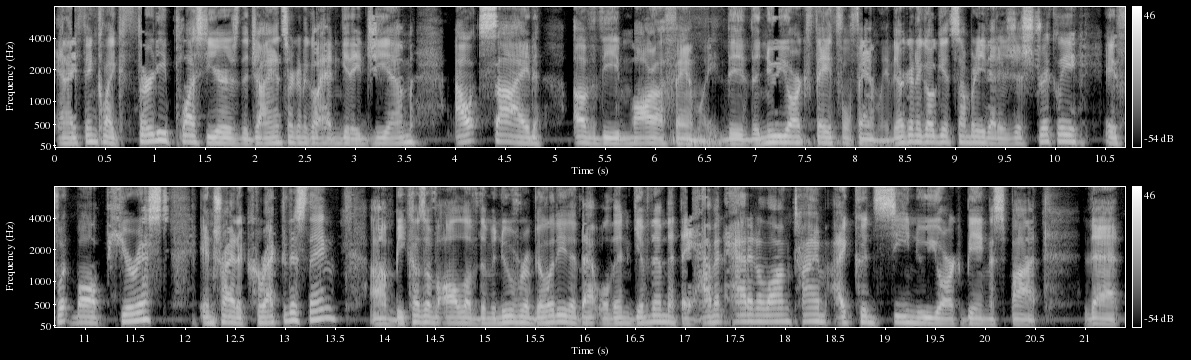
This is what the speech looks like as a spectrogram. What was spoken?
in I think like 30 plus years, the Giants are going to go ahead and get a GM outside of the Mara family, the the New York faithful family. They're going to go get somebody that is just strictly a football purist and try to correct this thing um, because of all of the maneuverability that that will then give them that they haven't had in a long time. I could see New York being a spot that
